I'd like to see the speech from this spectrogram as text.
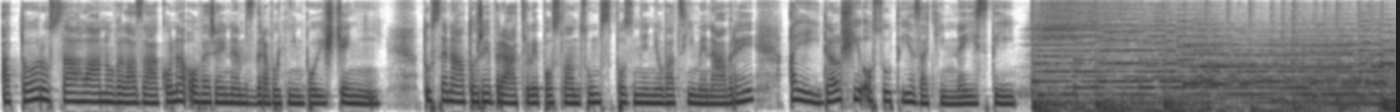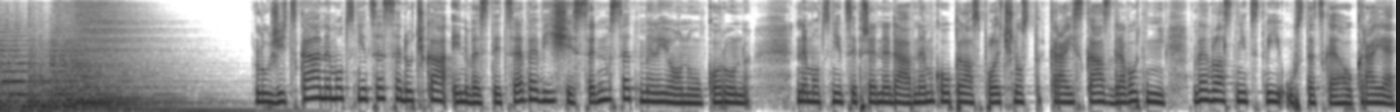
a to rozsáhlá novela zákona o veřejném zdravotním pojištění. Tu senátoři vrátili poslancům s pozměňovacími návrhy a její další osud je zatím nejistý. Lužická nemocnice se dočká investice ve výši 700 milionů korun. Nemocnici přednedávnem koupila společnost Krajská zdravotní ve vlastnictví Ústeckého kraje.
